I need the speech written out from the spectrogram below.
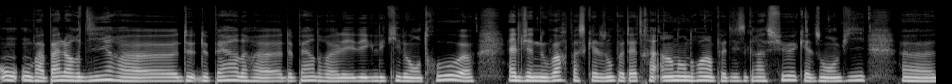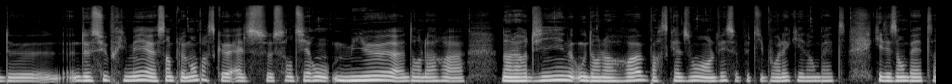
on, on va pas leur dire euh, de, de, perdre, euh, de perdre les, les, kilos en trop. Euh, elles viennent nous voir parce qu'elles ont peut-être un endroit un peu disgracieux et qu'elles ont envie de, de supprimer simplement parce qu'elles se sentiront mieux dans leur dans leur jean ou dans leur robe parce qu'elles ont enlevé ce petit bourrelet qui, qui les embête.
